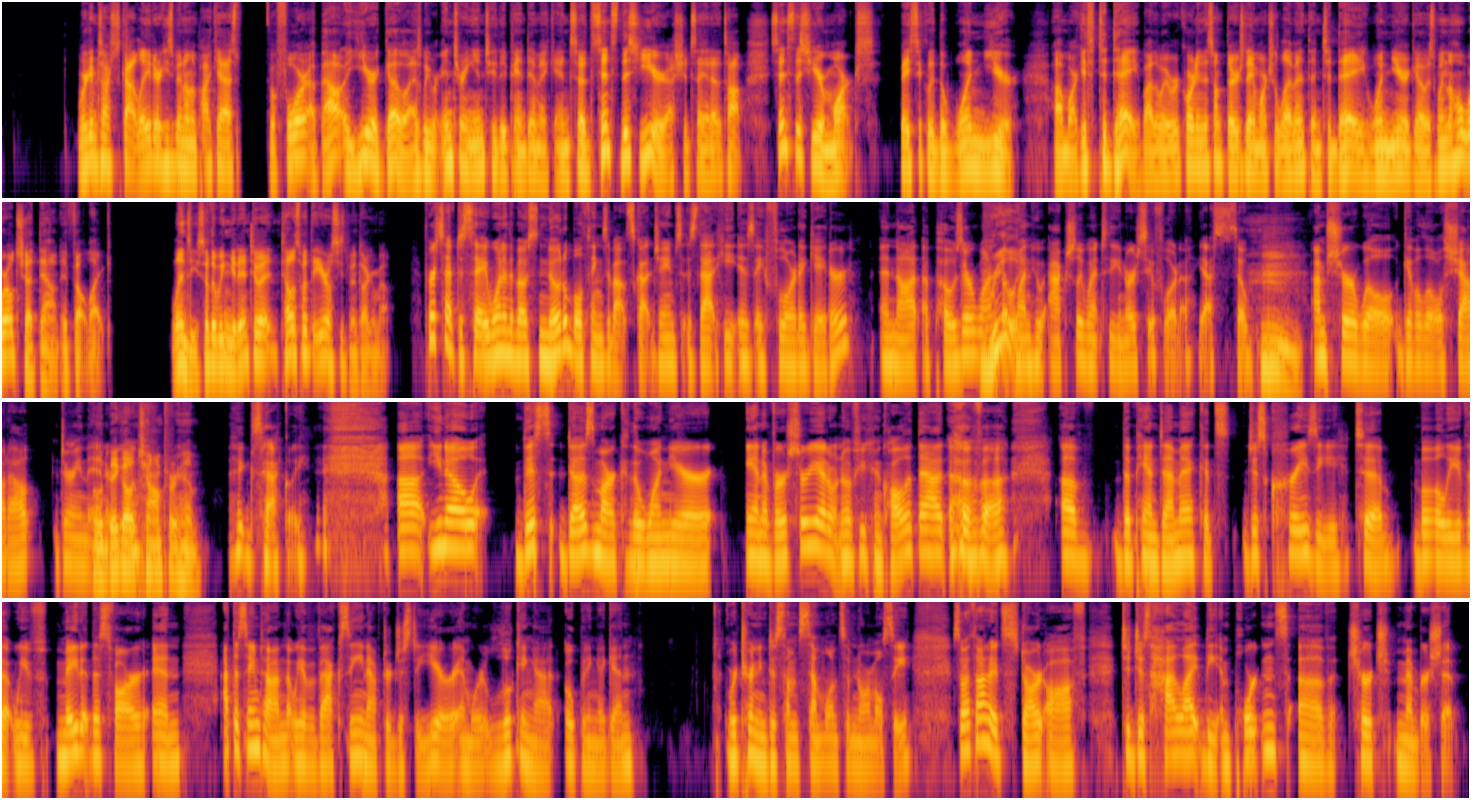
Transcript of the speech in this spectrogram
we're going to talk to Scott later. He's been on the podcast before about a year ago as we were entering into the pandemic. And so since this year, I should say it at the top, since this year marks basically the one year uh, mark. It's today, by the way, we're recording this on Thursday, March 11th. And today, one year ago, is when the whole world shut down, it felt like. Lindsay, so that we can get into it, tell us what the ERLC's been talking about. First, I have to say, one of the most notable things about Scott James is that he is a Florida Gator and not a poser one, Really? but one who actually went to the University of Florida. Yes. So Hmm. I'm sure we'll give a little shout out during the a big old chomp for him. Exactly. Uh, you know, this does mark the one year anniversary. I don't know if you can call it that of uh, of the pandemic. It's just crazy to believe that we've made it this far, and at the same time that we have a vaccine after just a year, and we're looking at opening again. Returning to some semblance of normalcy. So, I thought I'd start off to just highlight the importance of church membership.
